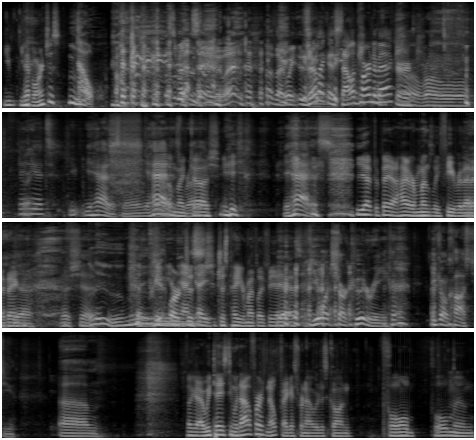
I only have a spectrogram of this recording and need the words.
You you have oranges? no. Oh. I was about to say, like, what? I was like, wait, is there like a salad bar in the back or? Oh, wrong. Dang it. You, you had us, man. You had oh us, my brother. gosh. You You had us. You have to pay a higher monthly fee for that, I think. yeah. No shit. Blue moon. Premium Or package. just just pay your monthly fee, I Yeah. guess. if you want charcuterie, it's gonna cost you. Um, Okay, are we tasting without first? Nope. I guess for now we're just going full full moon.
